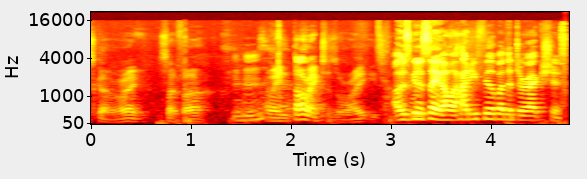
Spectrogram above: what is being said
It's going alright so far. Mm-hmm. I mean, director's alright. I was gonna say, oh, how do you feel about the direction?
